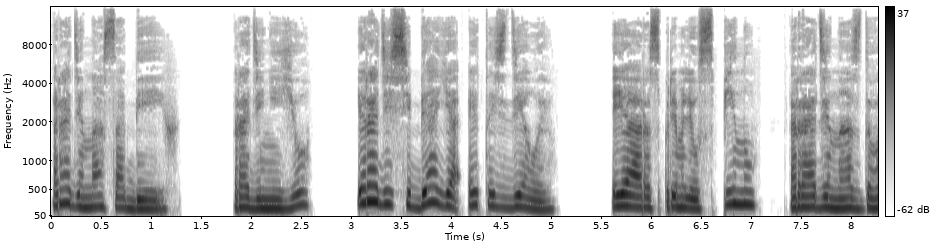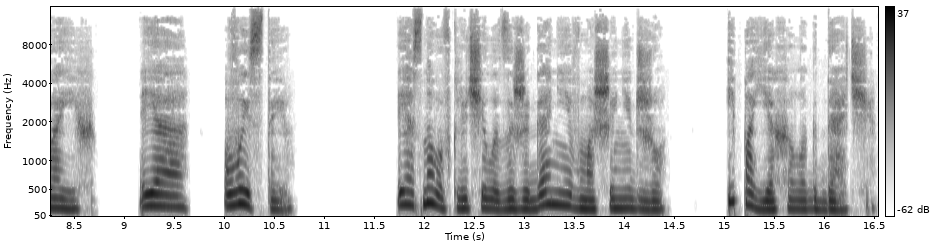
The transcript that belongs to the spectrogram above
Ради нас обеих. Ради нее и ради себя я это сделаю. Я распрямлю спину ради нас двоих. Я выстою. Я снова включила зажигание в машине Джо и поехала к даче.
